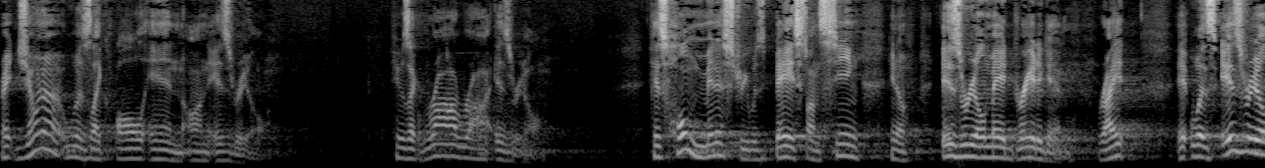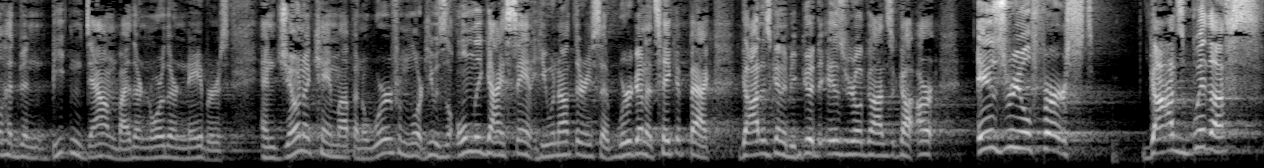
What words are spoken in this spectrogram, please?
Right? Jonah was like all in on Israel. He was like, rah, rah, Israel. His whole ministry was based on seeing, you know, Israel made great again, right? It was Israel had been beaten down by their northern neighbors, and Jonah came up and a word from the Lord. He was the only guy saying it. He went out there and he said, We're going to take it back. God is going to be good to Israel. God's God. Our, Israel first. God's with us.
